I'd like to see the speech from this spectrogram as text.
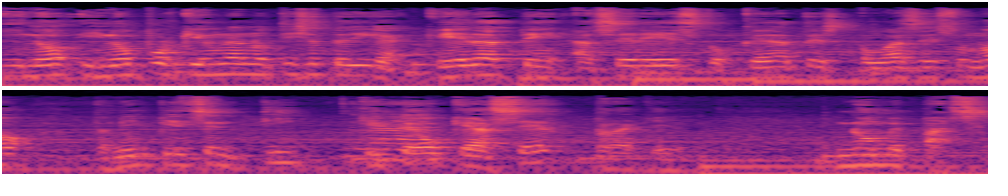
Y no, y no porque una noticia te diga, quédate a hacer esto, quédate o haz eso, no. También piensa en ti, qué Claro. tengo que hacer para que no me pase.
